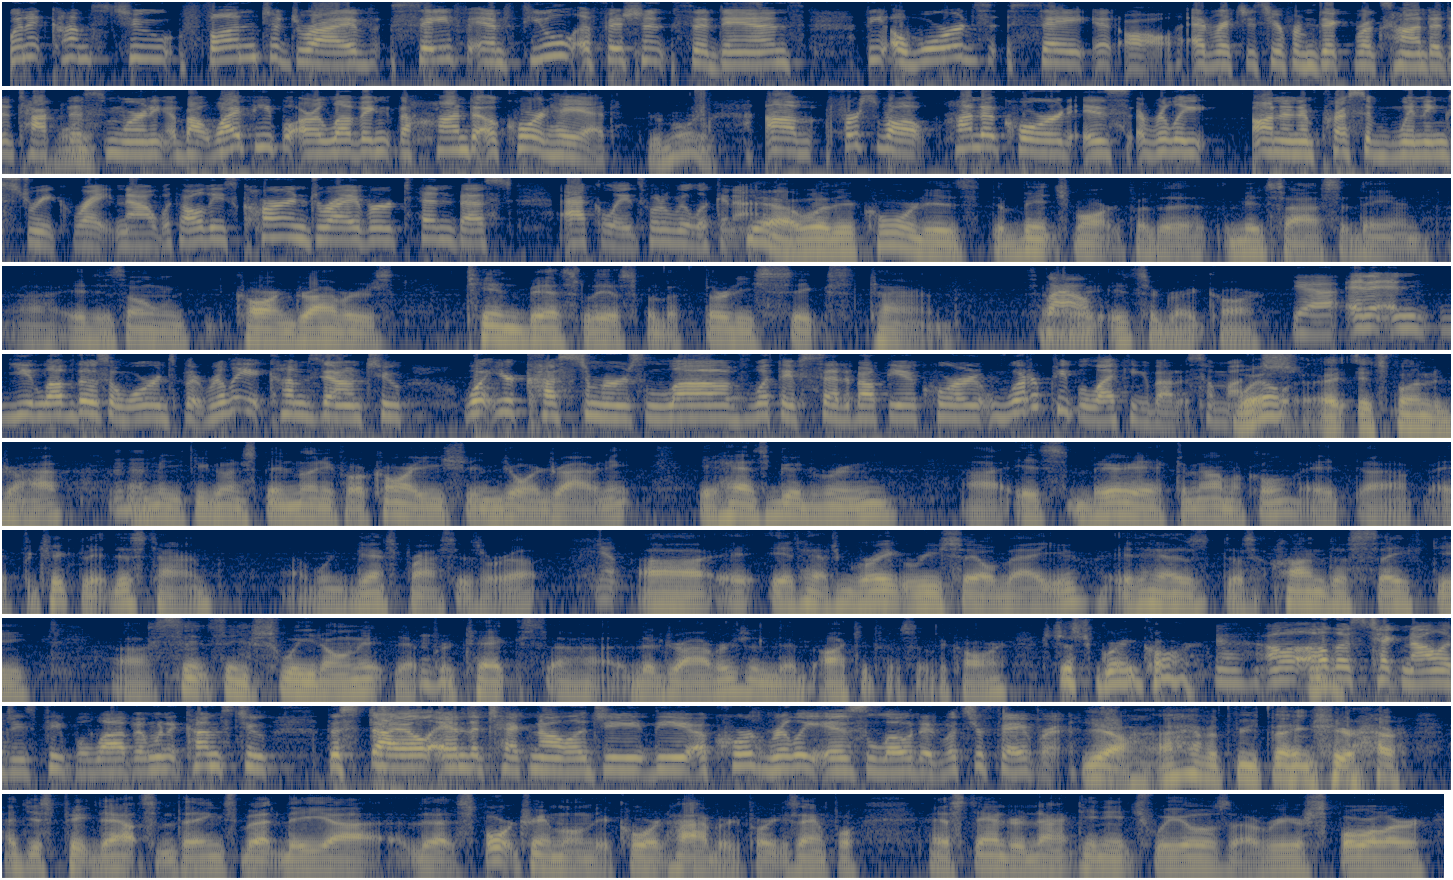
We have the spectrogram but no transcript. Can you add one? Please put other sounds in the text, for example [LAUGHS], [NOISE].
When it comes to fun to drive, safe, and fuel efficient sedans, the awards say it all. Ed Rich is here from Dick Brooks Honda to talk morning. this morning about why people are loving the Honda Accord. Hey, Ed. Good morning. Um, first of all, Honda Accord is really on an impressive winning streak right now with all these car and driver 10 best accolades. What are we looking at? Yeah, well, the Accord is the benchmark for the midsize sedan. Uh, it is on car and drivers 10 best list for the 36th time. So wow. It's a great car. Yeah, and, and you love those awards, but really it comes down to what your customers love, what they've said about the Accord. What are people liking about it so much? Well, it's fun to drive. Mm -hmm. I mm-hmm. mean, if you're going to spend money for a car, you should enjoy driving it. It has good room. Uh, it's very economical, it, uh, particularly at this time uh, when gas prices are up. Yep. Uh, it, it, has great resale value. It has the Honda safety uh, sensing suite on it that mm -hmm. protects uh, the drivers and the occupants of the car. It's just a great car. Yeah, all, all those technologies people love. And when it comes to the style and the technology, the Accord really is loaded. What's your favorite? Yeah, I have a few things here. [LAUGHS] I, I just picked out some things, but the uh, the sport trim on the Accord Hybrid, for example, has standard 19-inch wheels, a rear spoiler.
